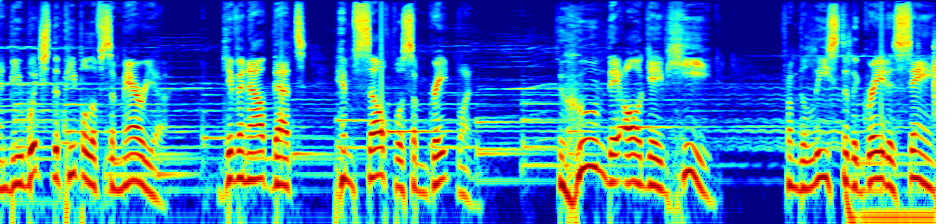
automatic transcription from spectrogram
and bewitched the people of Samaria, giving out that himself was some great one, to whom they all gave heed, from the least to the greatest, saying,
